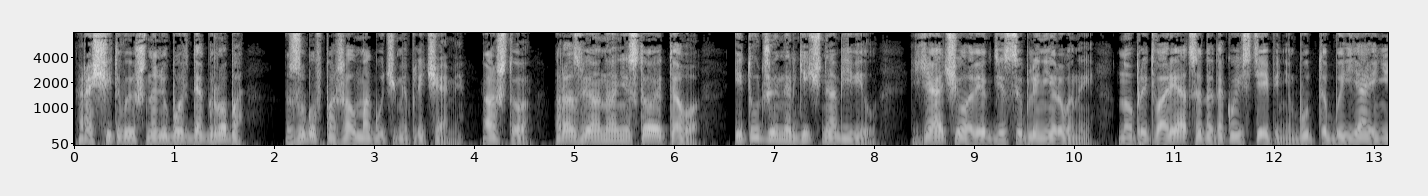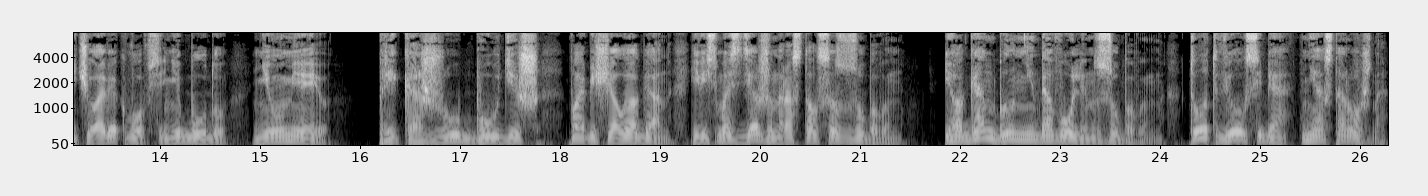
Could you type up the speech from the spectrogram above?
Рассчитываешь на любовь до гроба?» Зубов пожал могучими плечами. «А что, разве она не стоит того?» И тут же энергично объявил. «Я человек дисциплинированный, но притворяться до такой степени, будто бы я и не человек вовсе, не буду, не умею». «Прикажу, будешь», — пообещал Иоганн, и весьма сдержанно расстался с Зубовым. Иоганн был недоволен Зубовым. Тот вел себя неосторожно,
